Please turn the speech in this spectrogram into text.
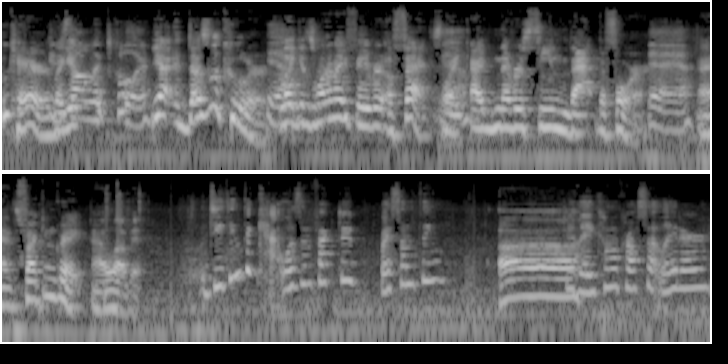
who cares? it like, it, all looked cooler. yeah, it does look cooler. Yeah. Like, it's one of my favorite effects. Yeah. Like, I've never seen that before. Yeah, yeah. And it's fucking great. I love it. Do you think the cat was infected by something? Uh, Did they come across that later?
